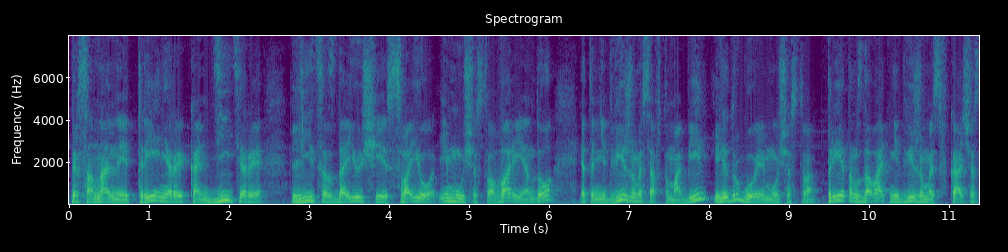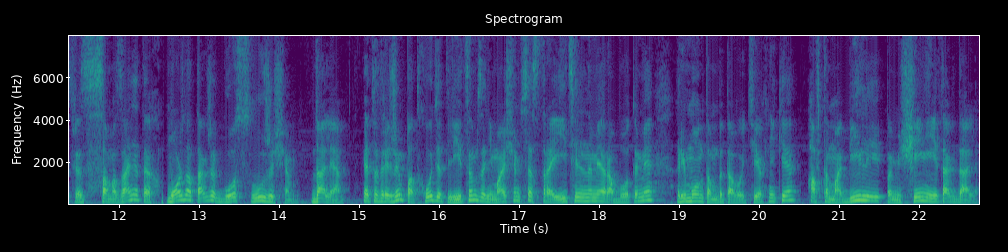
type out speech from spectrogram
персональные тренеры, кондитеры – лица, сдающие свое имущество в аренду, это недвижимость, автомобиль или другое имущество. При этом сдавать недвижимость в качестве самозанятых можно также госслужащим. Далее. Этот режим подходит лицам, занимающимся строительными работами, ремонтом бытовой техники, автомобилей, помещений и так далее.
